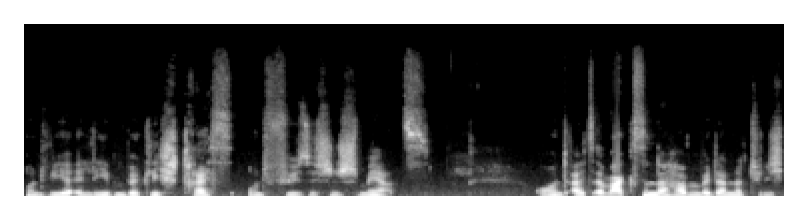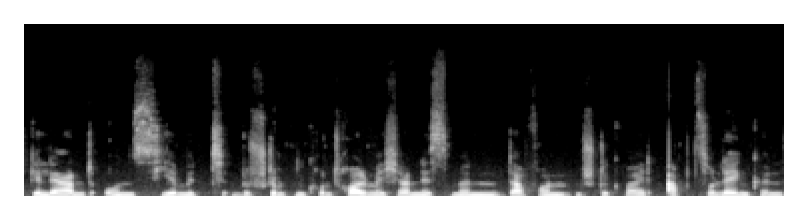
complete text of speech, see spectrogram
und wir erleben wirklich Stress und physischen Schmerz. Und als Erwachsene haben wir dann natürlich gelernt, uns hier mit bestimmten Kontrollmechanismen davon ein Stück weit abzulenken.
